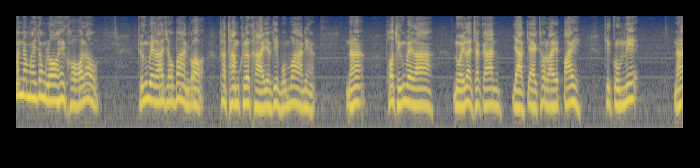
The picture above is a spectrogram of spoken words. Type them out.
มันทำไมต้องรอให้ขอเล่า ถึงเวลาชาวบ้านก็ ถ้าทำเครือข่ายอย่างที่ผมว่าเนี่ย นะพอถึงเวลาหน่วยราชการอยากแจกเท่าไหร่ไป ที่กลุ่มนี้นะ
